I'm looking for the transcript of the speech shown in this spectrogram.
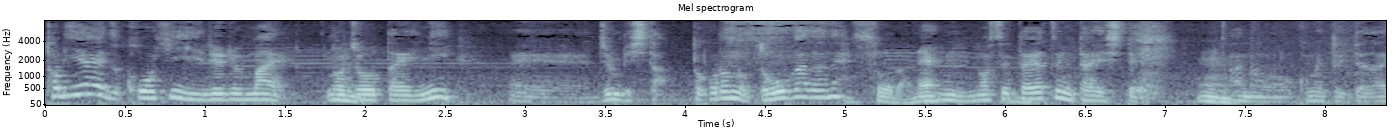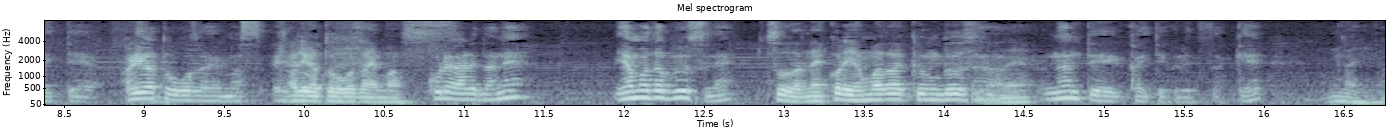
とりあえずコーヒー入れる前の状態に、えー準備したところの動画だね、そうだね。うん、載せたやつに対して、うんあのーコメントいただいてありがとうございます、えーとありがとうございます。これあれだね山田ブースね。そうだね。これ山田くんブースだね。うん。なんて書いてくれてたっけ？何が？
